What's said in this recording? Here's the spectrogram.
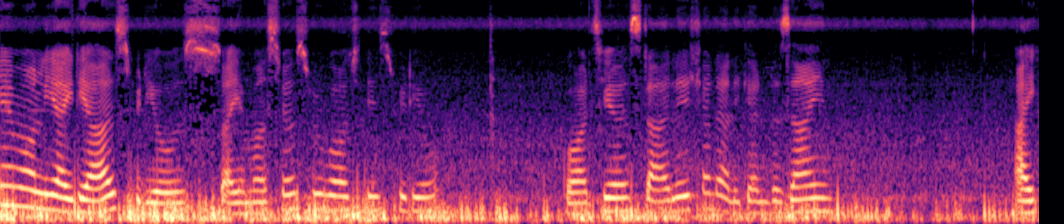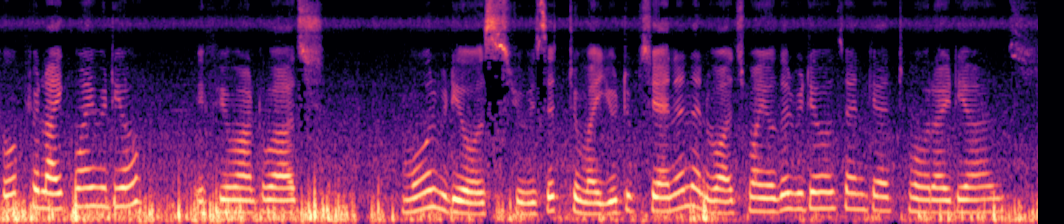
have only ideas videos. I must just to watch this video. Gorgeous stylish and elegant design. I hope you like my video. If you want to watch more videos you visit to my youtube channel and watch my other videos and get more ideas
